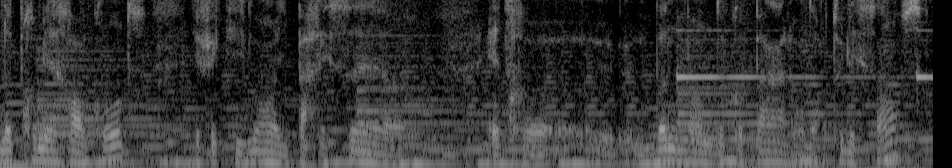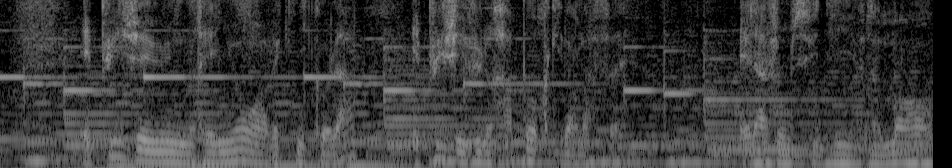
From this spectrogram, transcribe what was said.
Notre première rencontre, effectivement, il paraissait être une bonne bande de copains allant dans tous les sens. Et puis j'ai eu une réunion avec Nicolas, et puis j'ai vu le rapport qu'il en a fait. Et là, je me suis dit vraiment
